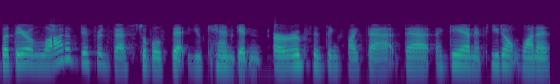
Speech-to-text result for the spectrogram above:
But there are a lot of different vegetables that you can get in herbs and things like that. That again, if you don't want to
